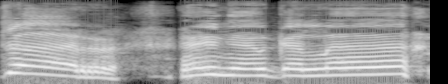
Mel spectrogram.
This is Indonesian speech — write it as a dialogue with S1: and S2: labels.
S1: sadar dengarkanlah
